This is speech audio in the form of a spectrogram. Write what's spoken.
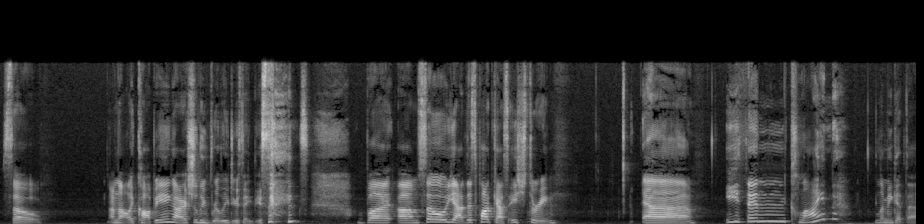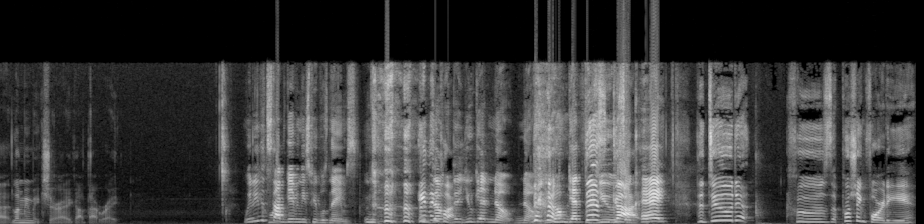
So I'm not like copying. I actually really do think these things. But um so yeah, this podcast H3 uh Ethan Klein? Let me get that. Let me make sure I got that right. We need to stop giving these people's names. Ethan Klein. You get no, no. You don't get the views, guy, okay? The dude who's pushing 40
